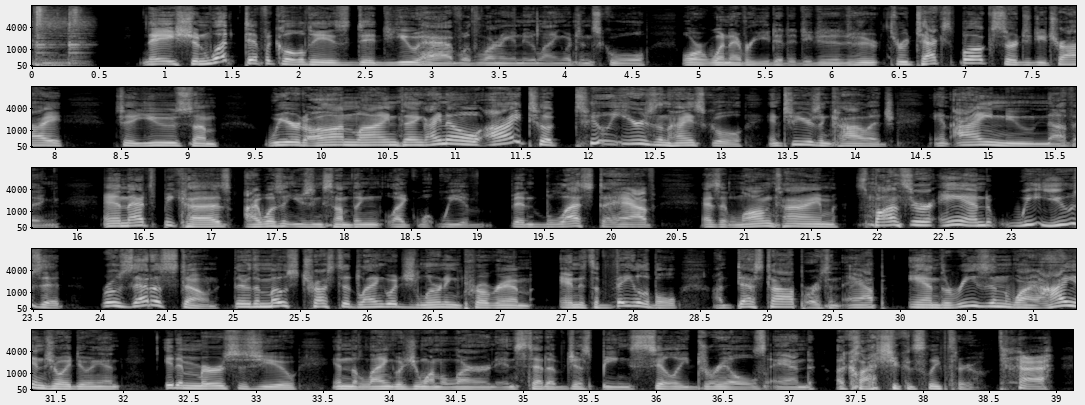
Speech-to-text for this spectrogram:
Nation, what difficulties did you have with learning a new language in school or whenever you did it? Did you do it through textbooks or did you try to use some weird online thing? I know I took two years in high school and two years in college and I knew nothing. And that's because I wasn't using something like what we have been blessed to have as a longtime sponsor, and we use it. Rosetta Stone. They're the most trusted language learning program, and it's available on desktop or as an app. And the reason why I enjoy doing it, it immerses you in the language you want to learn instead of just being silly drills and a class you can sleep through.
